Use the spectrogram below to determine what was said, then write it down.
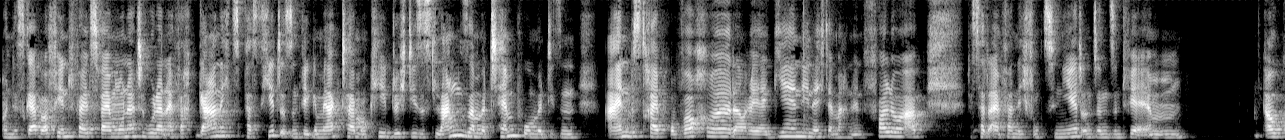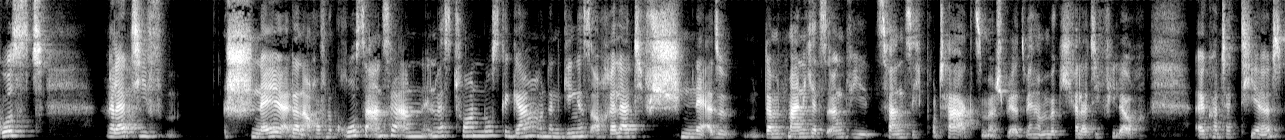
und es gab auf jeden Fall zwei Monate, wo dann einfach gar nichts passiert ist und wir gemerkt haben, okay, durch dieses langsame Tempo mit diesen ein bis drei pro Woche, dann reagieren die nicht, dann machen wir ein Follow-up. Das hat einfach nicht funktioniert und dann sind wir im August relativ schnell dann auch auf eine große Anzahl an Investoren losgegangen und dann ging es auch relativ schnell, also damit meine ich jetzt irgendwie 20 pro Tag zum Beispiel, also wir haben wirklich relativ viele auch äh, kontaktiert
